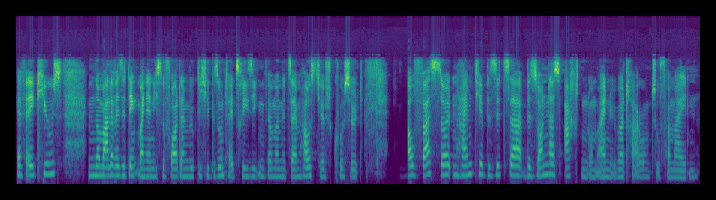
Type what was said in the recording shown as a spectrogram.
FAQs. Normalerweise denkt man ja nicht sofort an mögliche Gesundheitsrisiken, wenn man mit seinem Haustier kuschelt. Auf was sollten Heimtierbesitzer besonders achten, um eine Übertragung zu vermeiden?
